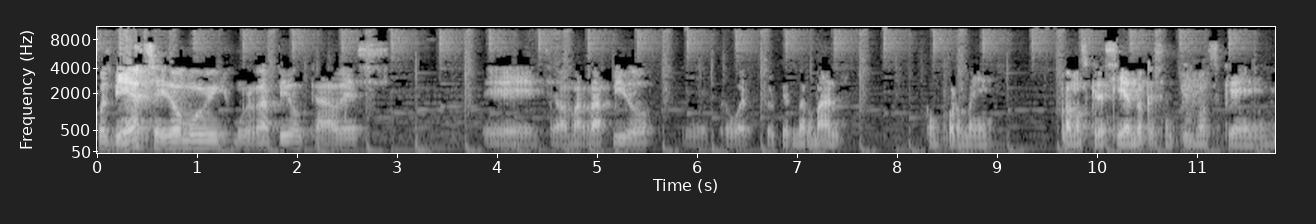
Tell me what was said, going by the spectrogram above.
Pues bien, se ha ido muy, muy rápido. Cada vez eh, se va más rápido. Eh, pero bueno, creo que es normal conforme vamos creciendo, que sentimos que,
